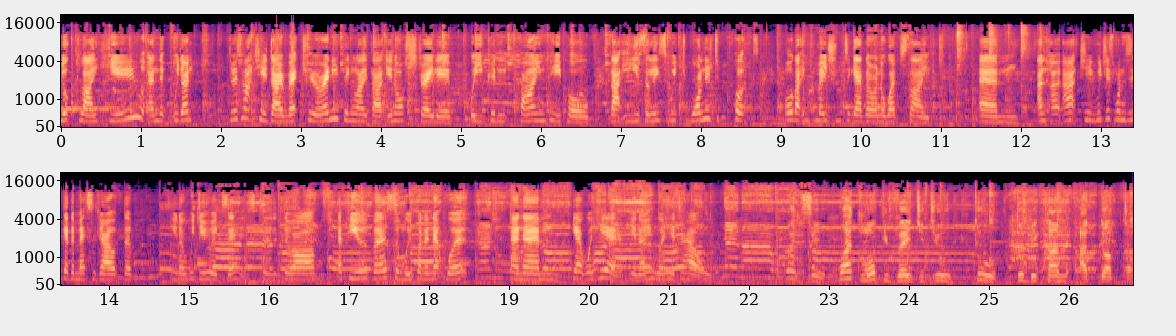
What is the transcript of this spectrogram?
look like you, and we don't. There isn't actually a directory or anything like that in Australia where you can find people that easily. So we wanted to put all that information together on a website. Um, and uh, actually, we just wanted to get the message out that you know we do exist. There are a few of us, and we've got a network. And um, yeah, we're here. You know, we're here to help. What motivated you to to become a doctor?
